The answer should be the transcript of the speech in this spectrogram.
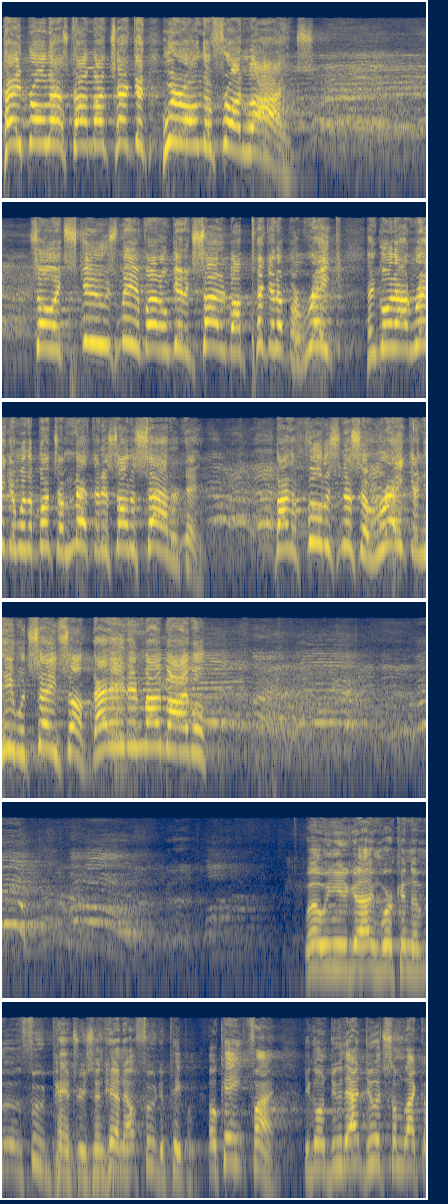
Hey, bro, last time I checked it, we're on the front lines. So excuse me if I don't get excited about picking up a rake and going out raking with a bunch of Methodists on a Saturday. By the foolishness of raking, he would save something. That ain't in my Bible. Well, we need to go out and work in the food pantries and hand out food to people. Okay, fine. You're going to do that? Do it some like a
